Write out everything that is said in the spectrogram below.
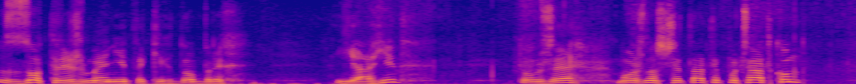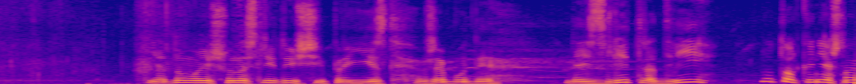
зо три жмені таких добрих ягід, то вже можна считати початком. Я думаю, що на слідуючий приїзд вже буде десь з літра, дві. Ну то, звісно,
